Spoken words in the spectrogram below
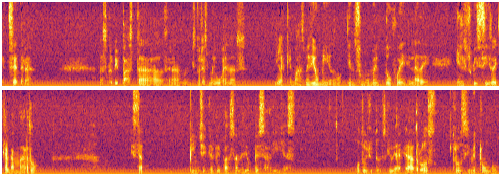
etc. Las creepypastas eran historias muy buenas. Y la que más me dio miedo en su momento fue la de el suicidio de Calamardo. Esa pinche creepypasta me dio pesadillas. Otro youtuber que veía era Dross. Dross sí me traumó.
